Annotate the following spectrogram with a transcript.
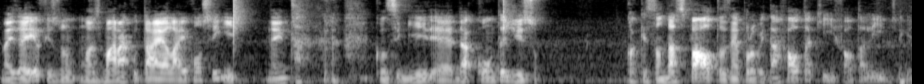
Mas aí eu fiz umas maracutaia lá e consegui, né? Então, consegui é, dar conta disso. Com a questão das faltas, né? Aproveitar a falta aqui, falta ali, não sei o quê.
